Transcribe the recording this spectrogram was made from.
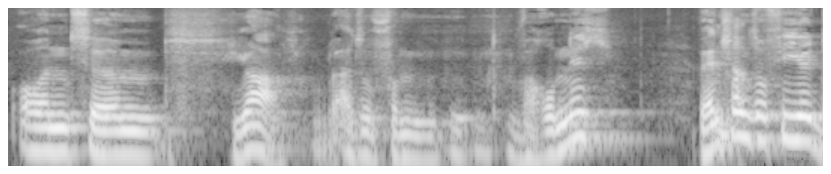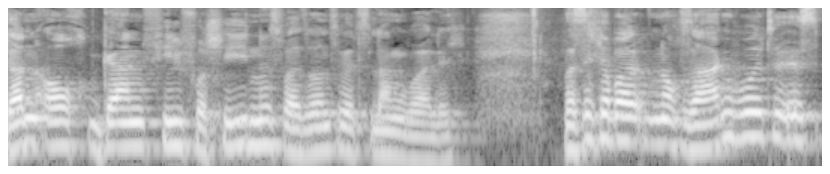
Und ähm, ja, also vom, warum nicht? Wenn schon so viel, dann auch gern viel Verschiedenes, weil sonst wird es langweilig. Was ich aber noch sagen wollte ist,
